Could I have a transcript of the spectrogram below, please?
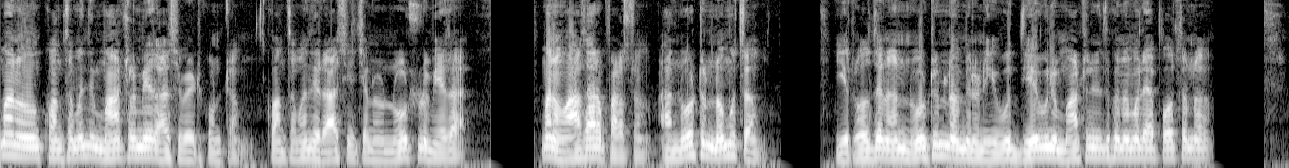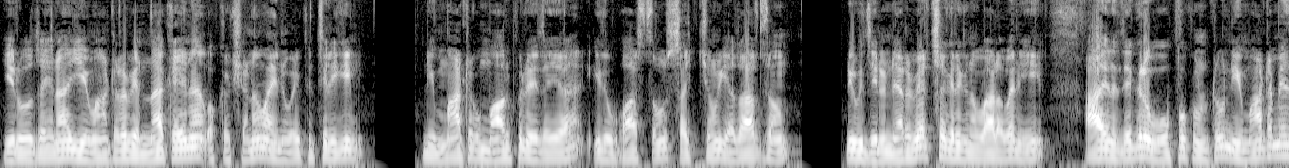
మనం కొంతమంది మాటల మీద ఆశ పెట్టుకుంటాం. కొంతమంది రాసి ఇచ్చిన నోట్ల మీద మనం ఆధారపడతాం ఆ నోటును నమ్ముతాం. ఈ రోజున నోటును నమ్మిన నీవు దేవుని మాటను ఎందుకు నమ్మలేకపోతున్నావు? ఈ రోజైనా ఈ మాటలు విన్నాకైనా ఒక క్షణం ఆయన వైపు తిరిగి నీ మాటకు మార్పు లేదయ్యా ఇది వాస్తవం సత్యం యథార్థం. నీవు దీన్ని నెరవేర్చగలిగిన వాడవని ఆయన దగ్గర ఒప్పుకుంటూ నీ మాట మీద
